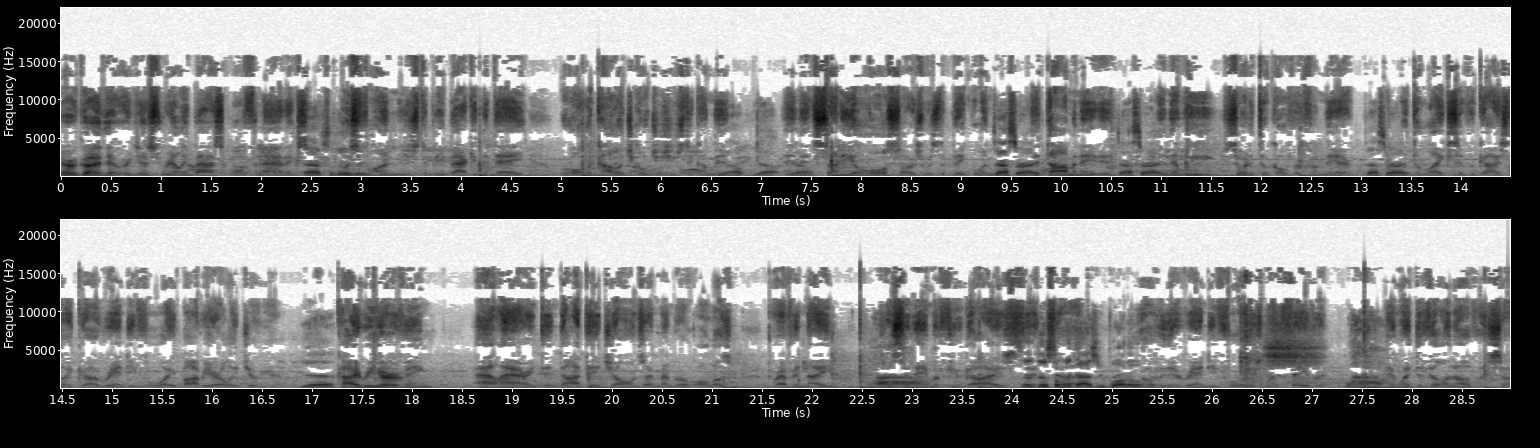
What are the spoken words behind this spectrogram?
They were good. They were just really basketball fanatics. Absolutely. It was fun. It used to be back in the day where all the college coaches used to come in. Yep, yep, And yep. then Sonny Hill All Stars was the big one. That's right. That dominated. That's right. And then we sort of took over from there. That's right. With the likes of guys like uh, Randy Foye, Bobby Early Jr., Yeah. Kyrie Irving, Al Harrington, Dante Jones. I remember all those. Brevin Knight, just to name a few guys. That, there's some of the uh, guys you brought over. over there. Randy Foye was my favorite. Wow. And went to Villanova, so.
